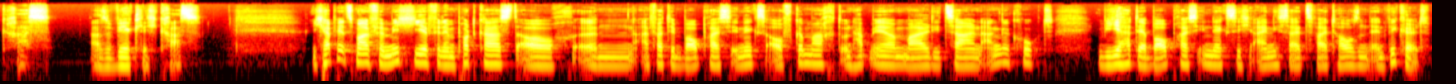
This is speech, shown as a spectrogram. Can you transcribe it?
krass. Also wirklich krass. Ich habe jetzt mal für mich hier für den Podcast auch ähm, einfach den Baupreisindex aufgemacht und habe mir mal die Zahlen angeguckt. Wie hat der Baupreisindex sich eigentlich seit 2000 entwickelt?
